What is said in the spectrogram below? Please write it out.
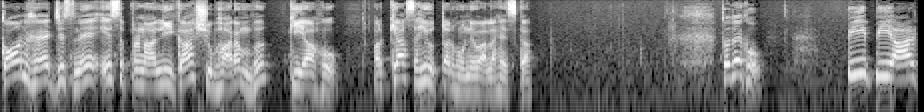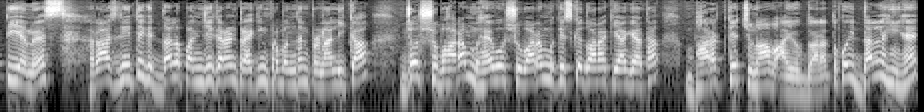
कौन है जिसने इस प्रणाली का शुभारंभ किया हो? और क्या सही उत्तर होने वाला है इसका? तो देखो पीपीआरटीएमएस राजनीतिक दल पंजीकरण ट्रैकिंग प्रबंधन प्रणाली का जो शुभारंभ है, वो शुभारंभ किसके द्वारा किया गया था? भारत के चुनाव आयोग द्वारा। तो कोई दल नहीं है।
